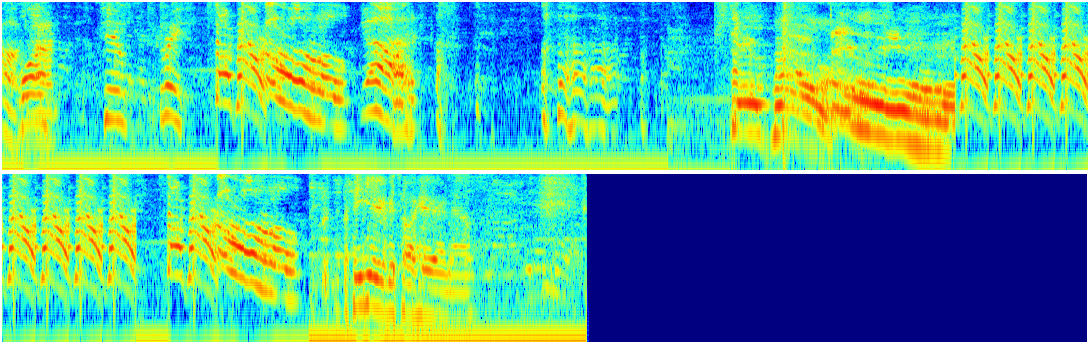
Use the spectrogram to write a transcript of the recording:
Oh, One, God. two, three. Star power. Oh God! Power, power, power, power, power, power, power, power. Star power. Oh! I think you're a guitar hero now.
